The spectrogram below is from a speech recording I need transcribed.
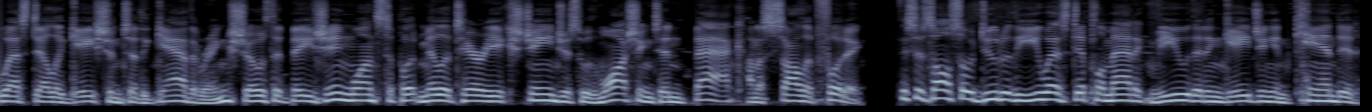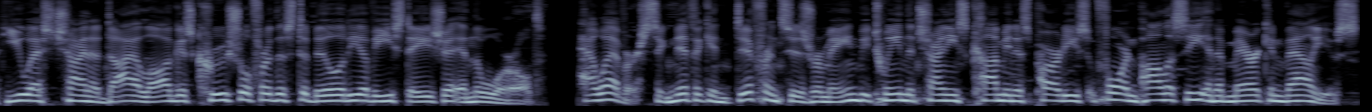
U.S. delegation to the gathering shows that Beijing wants to put military exchanges with Washington back on a solid footing. This is also due to the U.S. diplomatic view that engaging in candid U.S. China dialogue is crucial for the stability of East Asia and the world. However, significant differences remain between the Chinese Communist Party's foreign policy and American values.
